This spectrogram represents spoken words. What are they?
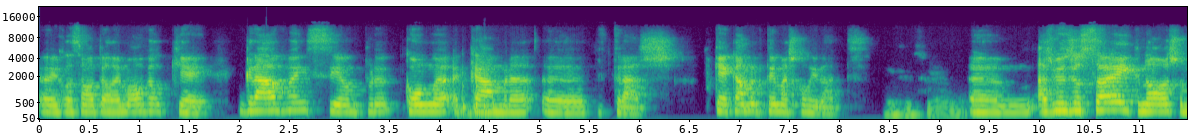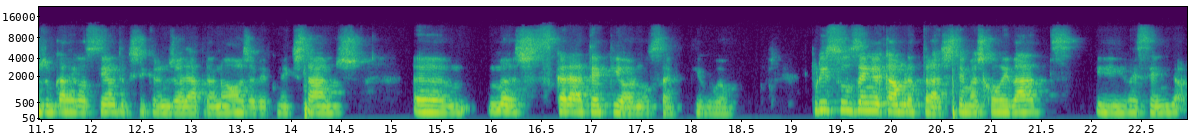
em relação ao telemóvel, que é gravem sempre com a, a câmera uh, de trás, porque é a câmera que tem mais qualidade. Um, às vezes eu sei que nós somos um bocado egocêntricos e queremos olhar para nós, a ver como é que estamos, um, mas se calhar até pior, não sei, digo eu. Por isso usem a câmera de trás, tem mais qualidade e vai ser melhor.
